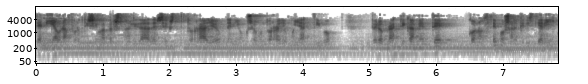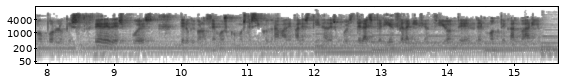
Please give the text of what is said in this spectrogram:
tenía una fortísima personalidad de sexto rayo, tenía un segundo rayo muy activo, pero prácticamente conocemos al cristianismo por lo que sucede después de lo que conocemos como este psicodrama de Palestina, después de la experiencia, la iniciación del Monte Calvario.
